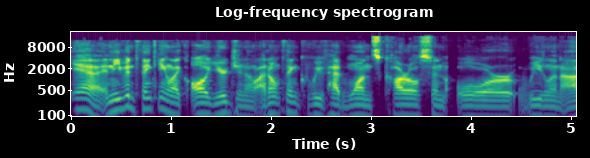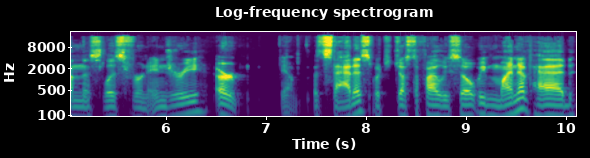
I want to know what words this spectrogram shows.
Yeah, and even thinking like all year, Janelle, I don't think we've had once Carlson or Whelan on this list for an injury or you know a status, which justifiably so. We might have had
